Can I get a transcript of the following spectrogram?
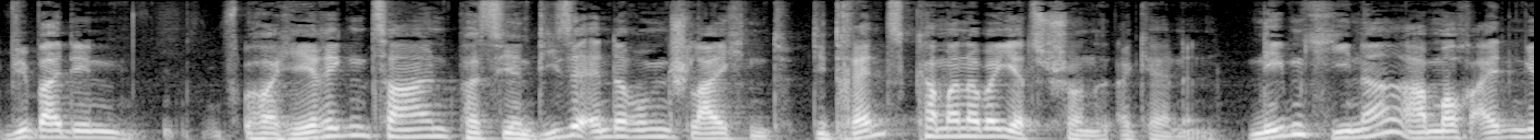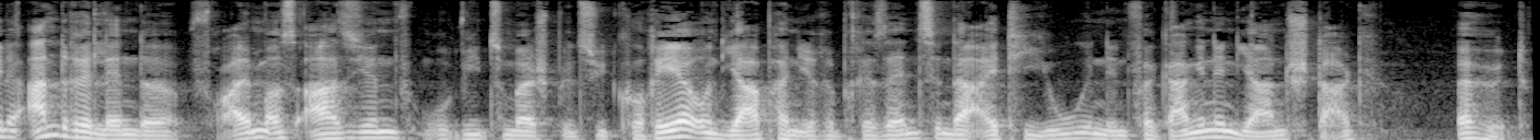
Wie bei den vorherigen Zahlen passieren diese Änderungen schleichend. Die Trends kann man aber jetzt schon erkennen. Neben China haben auch einige andere Länder, vor allem aus Asien, wie zum Beispiel Südkorea und Japan, ihre Präsenz in der ITU in den vergangenen Jahren stark erhöht.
